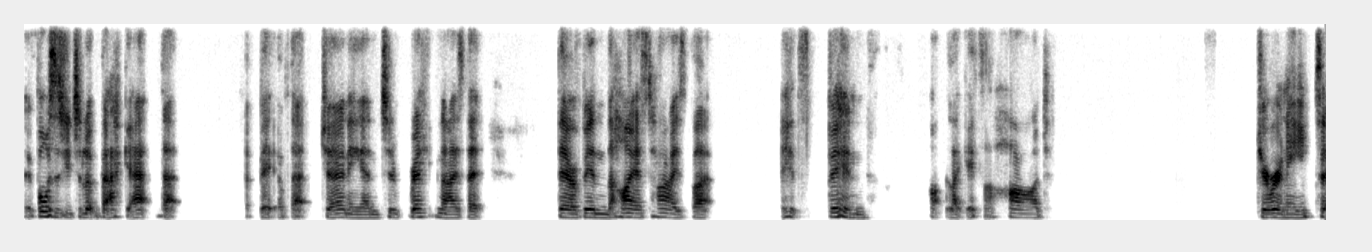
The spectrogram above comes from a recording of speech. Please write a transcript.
it forces you to look back at that a bit of that journey and to recognize that there have been the highest highs but it's been like it's a hard journey to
